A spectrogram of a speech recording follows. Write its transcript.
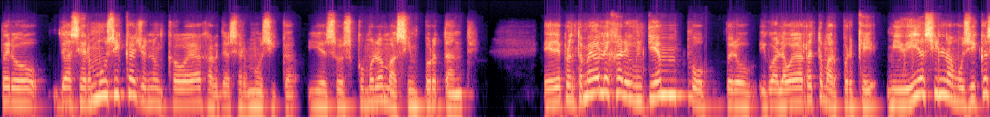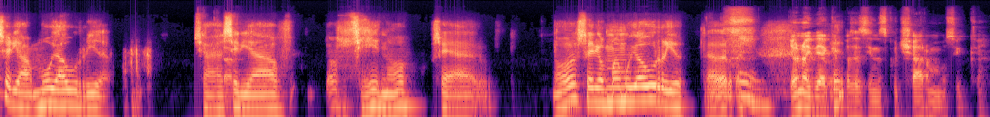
Pero de hacer música, yo nunca voy a dejar de hacer música. Y eso es como lo más importante. Eh, de pronto me alejaré un tiempo, pero igual la voy a retomar porque mi vida sin la música sería muy aburrida. O sea, sería, sí, ¿no? O sea, no, sería más muy aburrido, la verdad. Yo no hay idea que eh, pase sin escuchar música.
